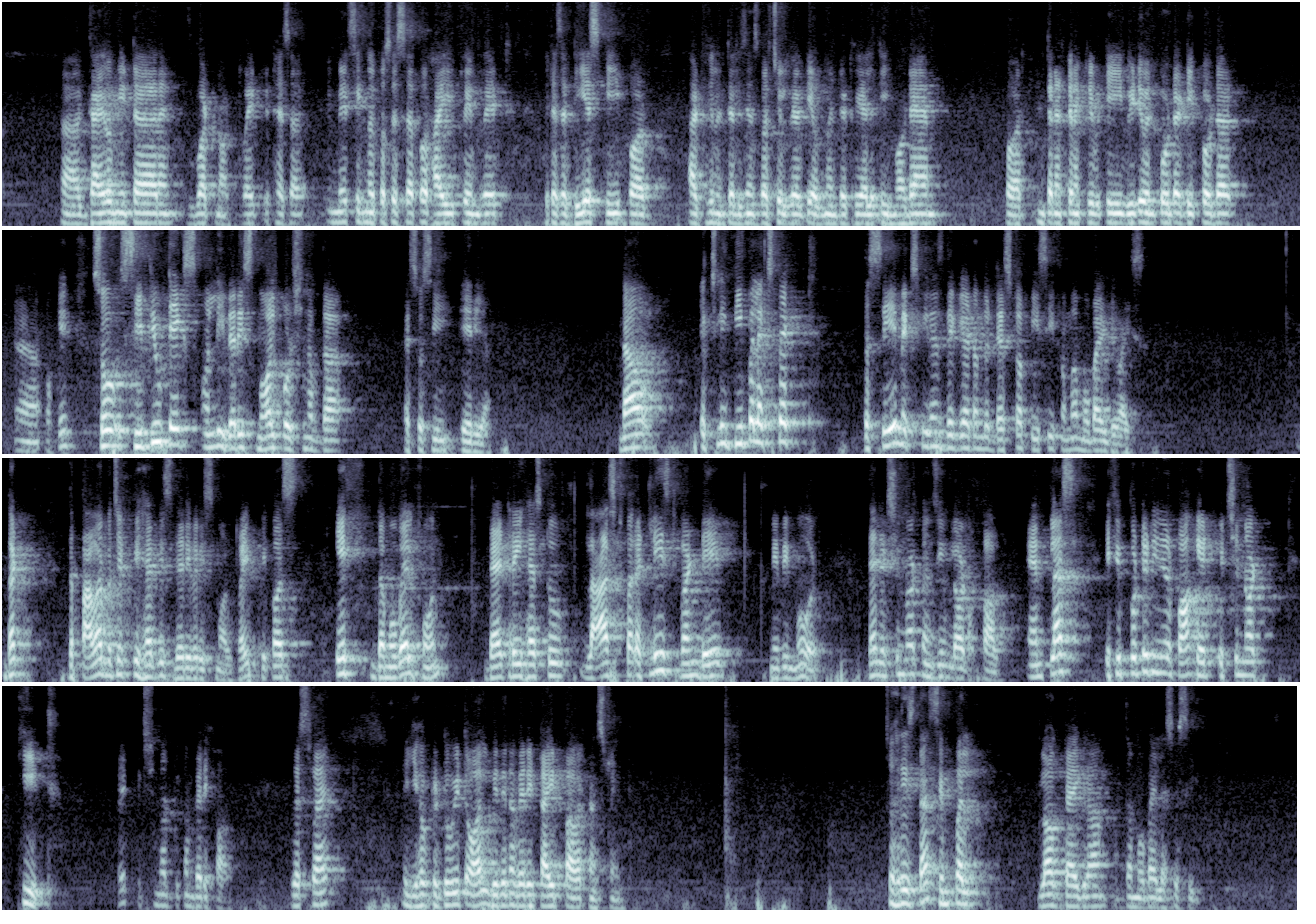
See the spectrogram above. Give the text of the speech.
uh, gyrometer and whatnot, right? It has a image signal processor for high frame rate. It has a DSP for artificial intelligence, virtual reality, augmented reality, modem for internet connectivity, video encoder, decoder. Uh, okay, so CPU takes only very small portion of the SOC area. Now, actually, people expect the same experience they get on the desktop PC from a mobile device. But the power budget we have is very, very small, right? Because if the mobile phone battery has to last for at least one day, maybe more, then it should not consume a lot of power. And plus, if you put it in your pocket, it should not heat, right? It should not become very hot. That's why you have to do it all within a very tight power constraint. So here is the simple block diagram of the mobile SoC.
